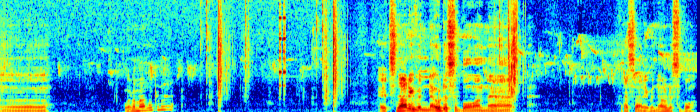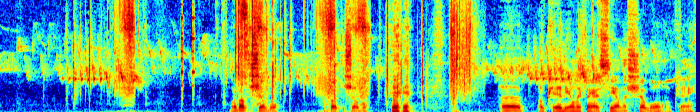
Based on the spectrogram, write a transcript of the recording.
Uh... What am I looking at? It's not even noticeable on that. That's not even noticeable. What about the shovel? What about the shovel? uh, okay, the only thing I see on the shovel, okay,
